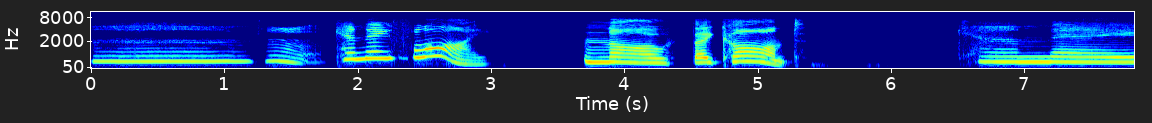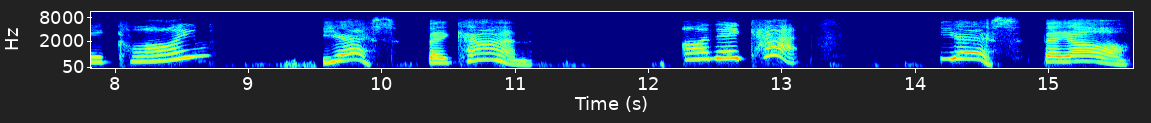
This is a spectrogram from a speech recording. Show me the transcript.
Um, Hmm. can they fly? No, they can't. Can they climb? Yes, they can. Are they cats? Yes, they are.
